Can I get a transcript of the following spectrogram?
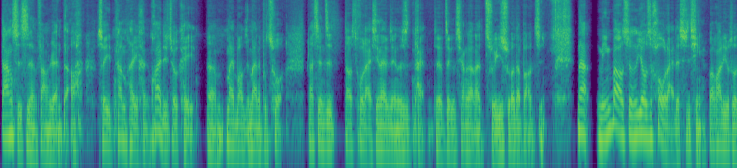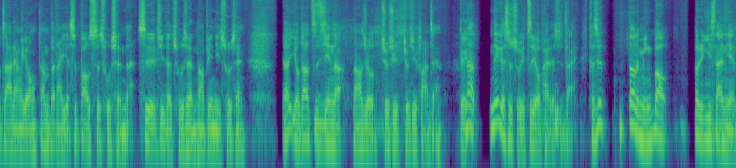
当时是很放任的啊，所以他们可以很快的就可以呃卖报纸卖的不错。那甚至到后来，现在人都是台这这个香港的数一数二的报纸。那《明报》是又是后来的事情，包括例如说查良镛，他们本来也是报社出身的，是记者出身，然后编辑出身，然后有到资金了，然后就就去就去发展。对，那那个是属于自由派的时代，可是到了《明报》二零一三年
